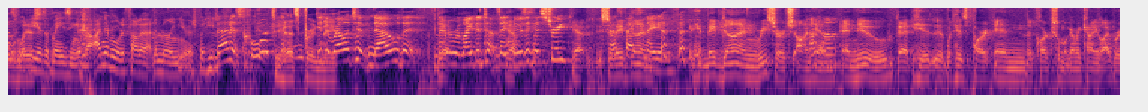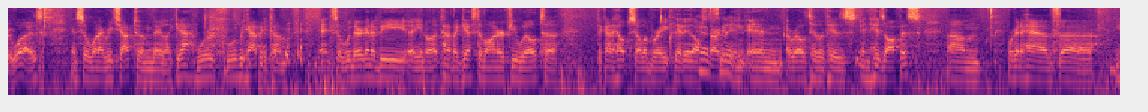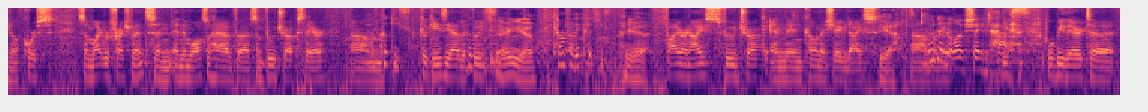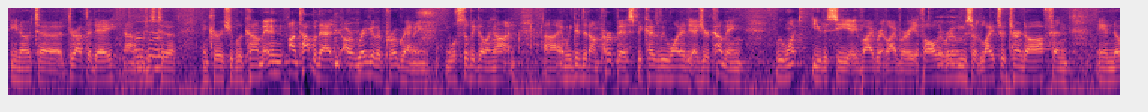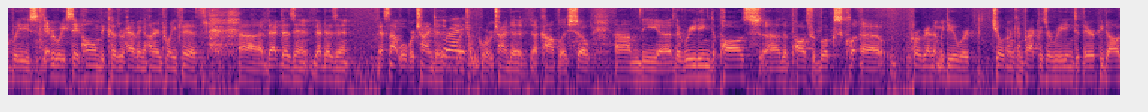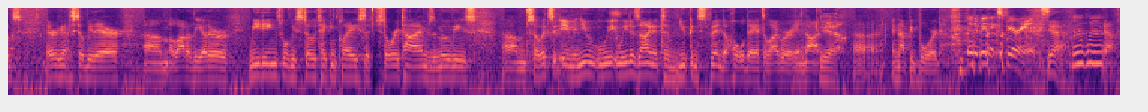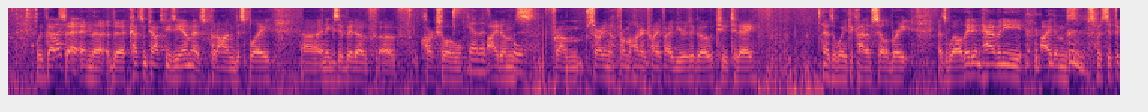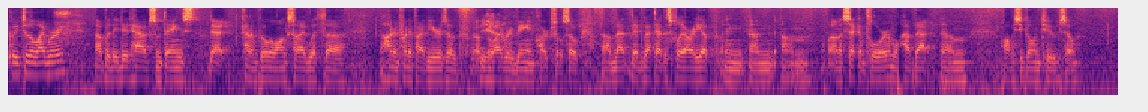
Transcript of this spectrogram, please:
That's what he lives- is amazing about. I never would have thought of that in a million years, but he just That is has- cool. Yeah, that's pretty Did the relative know that they Yeah. related to? They Yeah. knew the history. Yeah, so That's they've fascinating. done they've done research on Uh-huh. him and knew that his what his part in the Clarksville Montgomery County Library was. And so when I reached out to them, they're like, "Yeah, we're we'll be happy to come." and so they're going to be uh, you know kind of a guest of honor, if you will, to to kind of help celebrate that it all started in, in a relative of his in his office. Um, we're going to have uh, you know of course some light refreshments, and, and then we'll also have uh, some food trucks there. Um, Cookies. Cookies, yeah, the food. There you go. Come for the cookies. Yeah. Fire and Ice food truck, and then Kona shaved ice. Yeah. Um, Who we're doesn't gonna- love shaved ice? Yeah, we'll be there to you know to throughout the day, um, just to encourage people to come. And on top of that, our regular programming will still be going on, uh, and we did it on purpose because we wanted, as you're coming, we want you to see a vibrant library. If all the rooms or lights are turned off and you know, nobody's everybody stayed home because we're having 125th, uh, that doesn't that doesn't that's not what we're trying to Right. what we're trying to accomplish. So um, the uh, the reading, the paws, uh, the paws for books cl- uh, program that we do, where children can practice their reading to therapy dogs, they're going to still be there. Um, a lot of the other meetings will be still taking place. The story times, the movies. Um, so it's I mean you we, we design it to you can spend a whole day at the library and not Yeah. uh, and not be bored. And it'd be an experience. Yeah, yeah. We've got, like that. and the, the Custom House Museum has put on display uh, an exhibit of, of Clarksville Yeah, items cool. from starting from 125 years ago to today as a way to kind of celebrate as well. They didn't have any items specifically to the library, uh, but they did have some things that kind of go alongside with. Uh, 125 years of, of the library being in Clarksville, so um, that they've got that display already up and, and um, on the second floor, and we'll have that um, obviously going too. So,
